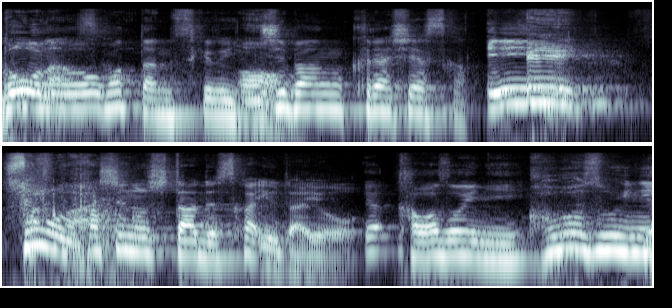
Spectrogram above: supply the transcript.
どうなんそう思ですかったんですけど一番暮らしやすかった。ええそうなんや。橋の下ですか言うたらよいや川沿いに。川沿いに？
